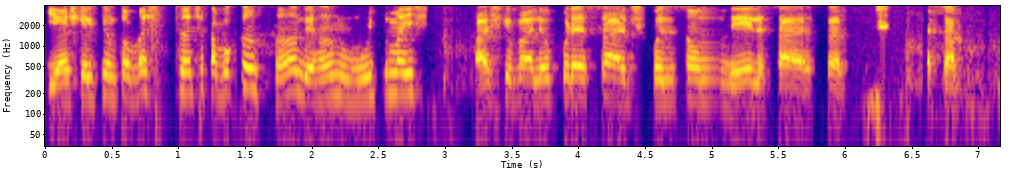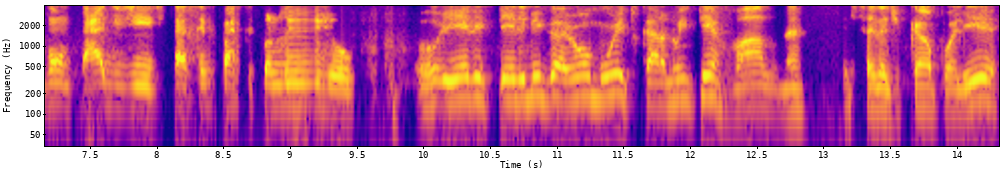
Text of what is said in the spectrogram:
E acho que ele tentou bastante, acabou cansando, errando muito, mas acho que valeu por essa disposição dele, essa, essa, essa vontade de, estar sempre participando do jogo. E ele, ele me ganhou muito, cara, no intervalo, né? Ele saída de campo ali,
